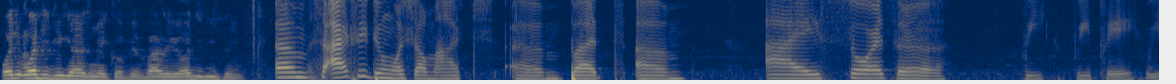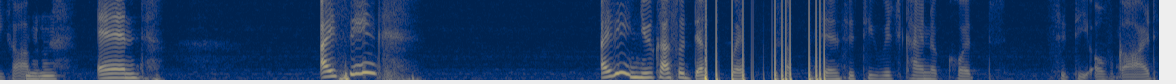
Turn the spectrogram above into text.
What did, what did you guys make of it, Valerie? What did you think? Um, so I actually didn't watch that match, um, but um, I saw the re- replay recap, Mhm. and I think I think Newcastle definitely went some intensity, which kind of caught City off guard,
